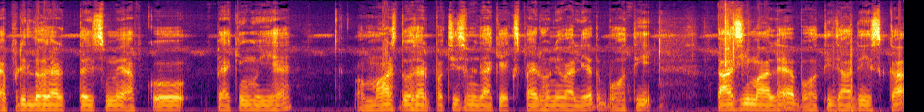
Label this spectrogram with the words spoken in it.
अप्रैल 2023 में आपको पैकिंग हुई है और मार्च 2025 में जाके एक्सपायर होने वाली है। तो बहुत ही ताज़ी माल है, बहुत ही ज़्यादा इसका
